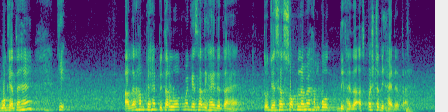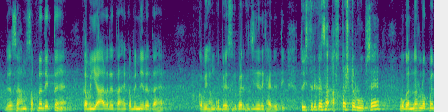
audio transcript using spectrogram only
वो कहते हैं कि अगर हम कहें पितरलोक में कैसा दिखाई देता है तो जैसा स्वप्न में हमको दिखाई देता स्पष्ट दिखाई देता है। जैसे हम सपने देखते हैं, कभी याद रहता है, कभी नहीं रहता है। कभी हमको बेस रिपेयर की चीज़ें दिखाई देती। तो इस तरीके से स्पष्ट रूप से वो गंधर्व लोक में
